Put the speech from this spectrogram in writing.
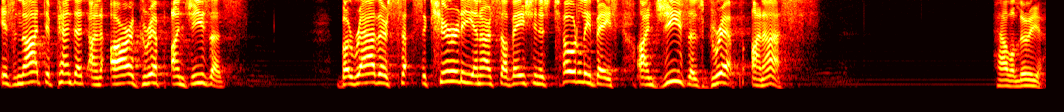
is not dependent on our grip on Jesus, but rather security in our salvation is totally based on Jesus' grip on us. Hallelujah.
